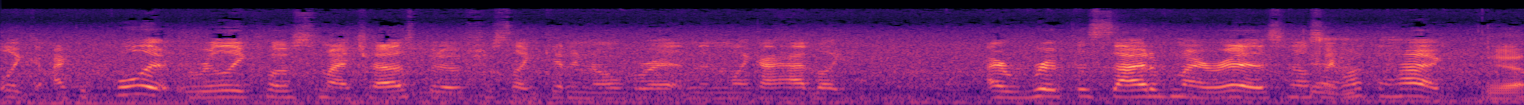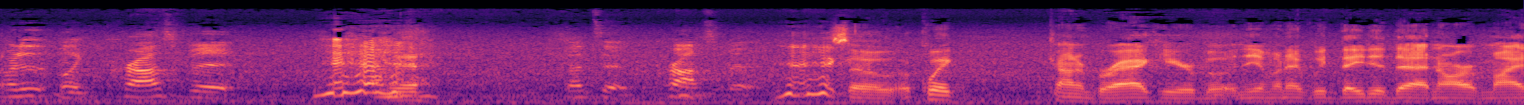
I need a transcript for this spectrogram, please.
like I could pull it really close to my chest, but it was just like getting over it. And then like I had like, I ripped the side of my wrist and I was like, what the heck? Yeah. What is it? Like CrossFit. yeah. That's it. CrossFit. So a quick kind of brag here, but yeah, when I, we, they did that in our my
